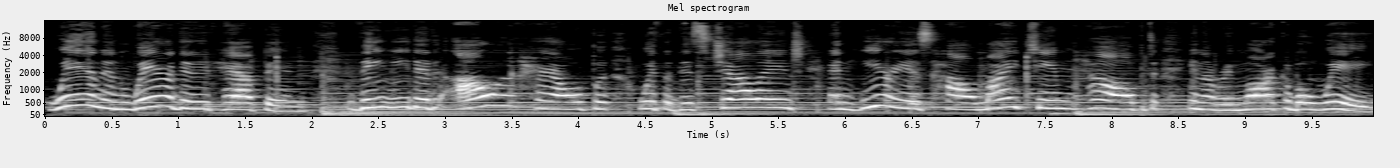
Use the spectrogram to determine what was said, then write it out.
When and where did it happen? They needed our help with this challenge, and here is how my team helped in a remarkable way.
